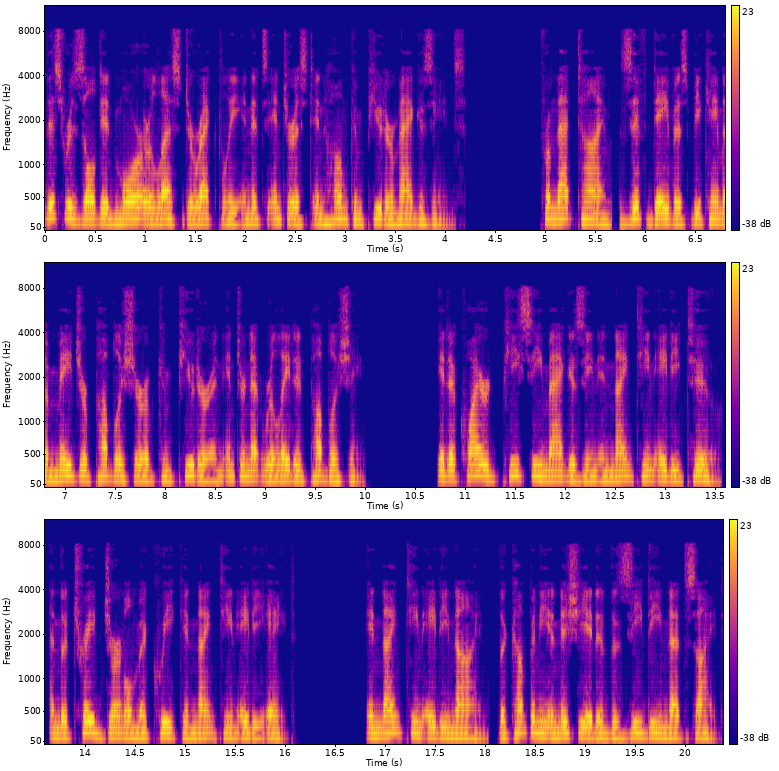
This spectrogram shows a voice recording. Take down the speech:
This resulted more or less directly in its interest in home computer magazines. From that time, Ziff Davis became a major publisher of computer and Internet-related publishing. It acquired PC Magazine in 1982, and the trade journal MacWEEK in 1988. In 1989, the company initiated the ZD-Net site.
